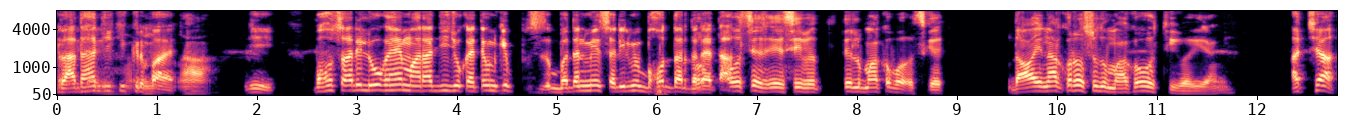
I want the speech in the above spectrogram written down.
राधा जी की कृपा है। हाँ। जी। बहुत सारे लोग हैं महाराज जी जो कहते हैं उनके बदन में शरीर में बहुत दर्द रहता। है उससे ऐसे तेल माँ को उसके दवाई ना करो शुद्ध माँ को ठीक हो। जाएँगे अच्छा।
